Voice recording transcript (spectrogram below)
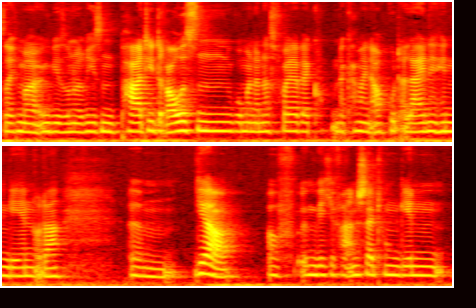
sag ich mal, irgendwie so eine riesen Party draußen, wo man dann das Feuerwerk guckt und da kann man auch gut alleine hingehen oder ähm, ja, auf irgendwelche Veranstaltungen gehen,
